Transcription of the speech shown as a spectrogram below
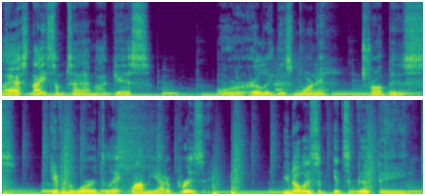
last night sometime, I guess, or early this morning, Trump is giving the word to let Kwame out of prison. You know, it's a, it's a good thing.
